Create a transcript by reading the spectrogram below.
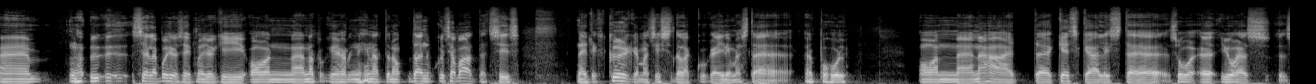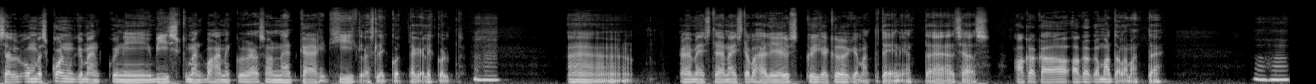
äh,, noh, selle põhjuseid muidugi on natuke keeruline hinnata, no tähendab, kui sa vaatad, siis näiteks kõrgema sissetulekuga inimeste puhul on näha, et keskealiste suur, juures seal umbes kolmkümmend kuni viiskümmend vahemiku juures on need käärid hiiglaslikud tegelikult mm. -hmm meeste ja naiste vahel ja just kõige kõrgemate teenijate seas, aga ka, aga ka madalamate mm. -hmm.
